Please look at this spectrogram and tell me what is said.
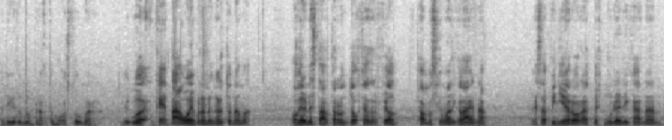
Berarti kita belum pernah ketemu Ostumer tapi gue kayak tahu ya pernah dengar tuh nama. Oke ini starter untuk Chesterfield. Thomas kembali ke line up Mesa Pinheiro, right back muda di kanan.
